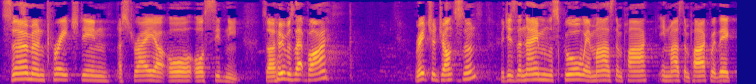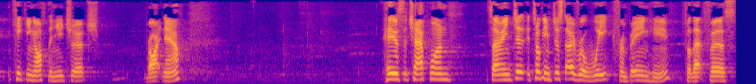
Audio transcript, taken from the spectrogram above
sermon preached in Australia or, or Sydney. So who was that by? Richard Johnson, which is the name of the school where Marsden Park, in Marsden Park, where they're kicking off the new church right now. He was the chaplain. So I mean, it took him just over a week from being here for that first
